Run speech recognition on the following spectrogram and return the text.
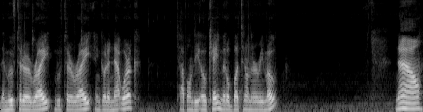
Then move to the right, move to the right and go to network. Tap on the OK middle button on the remote. Now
